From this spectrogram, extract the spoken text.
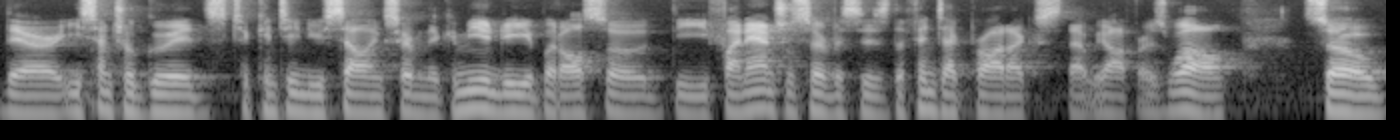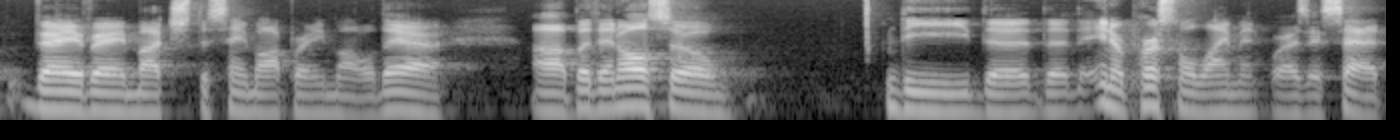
their essential goods to continue selling, serving the community, but also the financial services, the fintech products that we offer as well. So very, very much the same operating model there. Uh, but then also the, the the the interpersonal alignment, where as I said,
